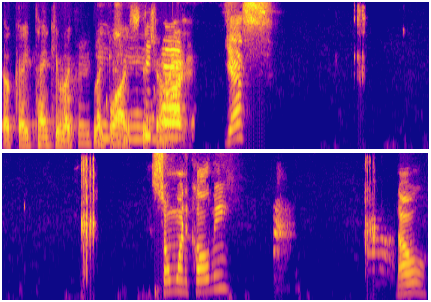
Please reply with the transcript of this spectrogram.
Okay, thank you. Like Okay, thank likewise, you. teacher. All right. Yes? Someone call me? No?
